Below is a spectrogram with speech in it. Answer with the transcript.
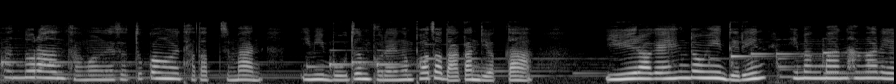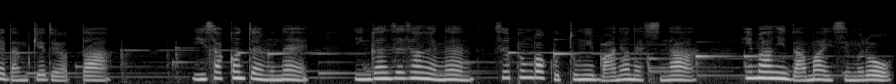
판도라는 당황해서 뚜껑을 닫았지만 이미 모든 불행은 퍼져 나간 뒤였다. 유일하게 행동이 느린 희망만 항아리에 남게 되었다. 이 사건 때문에 인간 세상에는 슬픔과 고통이 만연했으나 희망이 남아있으므로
